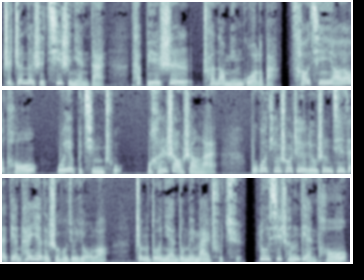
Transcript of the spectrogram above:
这真的是七十年代，他别是穿到民国了吧？曹琴摇摇头，我也不清楚，我很少上来。不过听说这个留声机在店开业的时候就有了，这么多年都没卖出去。陆西城点头，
